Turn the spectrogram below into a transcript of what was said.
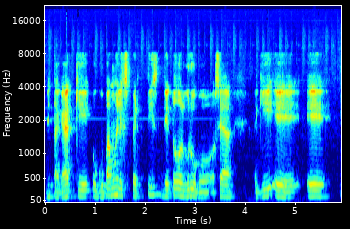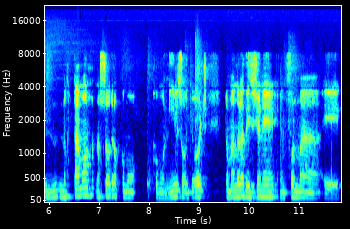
destacar que ocupamos el expertise de todo el grupo. O sea, aquí eh, eh, no estamos nosotros como, como Nils o George tomando las decisiones en forma eh,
